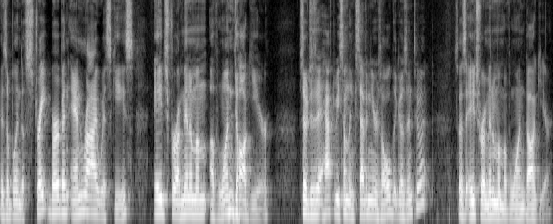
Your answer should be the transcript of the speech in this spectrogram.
is a blend of straight bourbon and rye whiskeys, aged for a minimum of one dog year. So does it have to be something seven years old that goes into it? So it's aged for a minimum of one dog year.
